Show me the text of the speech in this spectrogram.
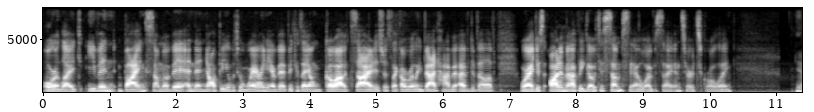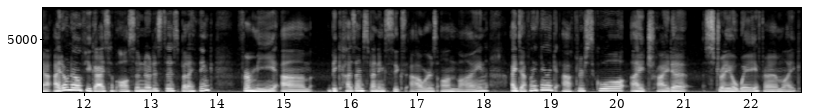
or like even buying some of it and then not being able to wear any of it because I don't go outside It's just like a really bad habit I've developed where I just automatically go to some sale website and start scrolling. Yeah, I don't know if you guys have also noticed this, but I think for me, um, because I'm spending six hours online, I definitely think like after school, I try to stray away from like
